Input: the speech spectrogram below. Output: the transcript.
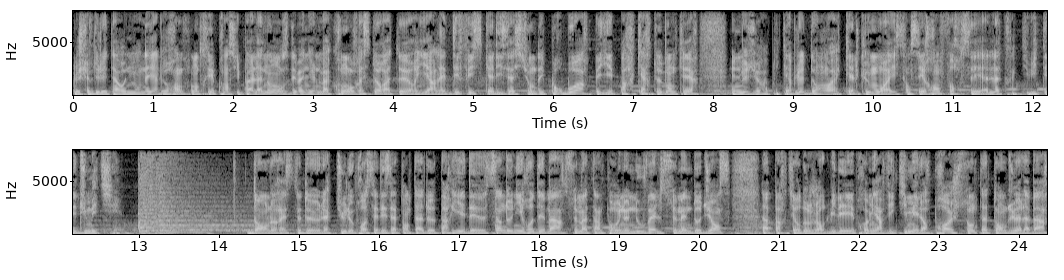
Le chef de l'État a demandé à le rencontrer. Principale annonce d'Emmanuel Macron au restaurateur hier, la défiscalisation des pourboires payés par carte bancaire. Une mesure applicable dans quelques mois est censée renforcer l'attractivité du métier. Dans le reste de l'actu, le procès des attentats de Paris et de Saint-Denis redémarre ce matin pour une nouvelle semaine d'audience. À partir d'aujourd'hui, les premières victimes et leurs proches sont attendus à la barre.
